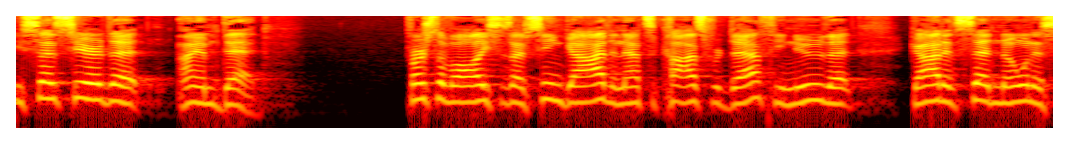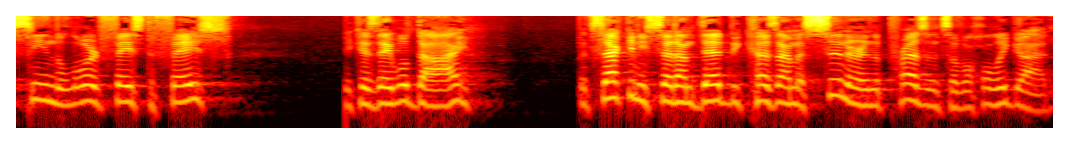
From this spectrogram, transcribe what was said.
He says here that I am dead. First of all, he says, I've seen God, and that's a cause for death. He knew that God had said, No one has seen the Lord face to face because they will die. But second, he said, I'm dead because I'm a sinner in the presence of a holy God.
